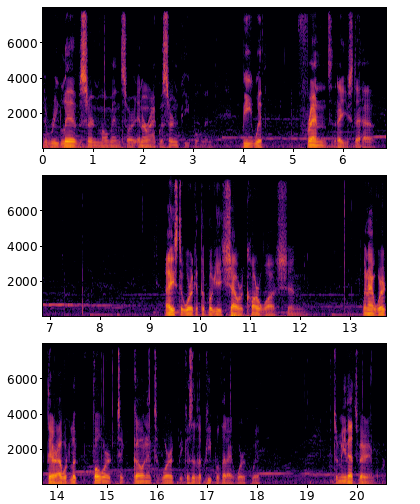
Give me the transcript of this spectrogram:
relive certain moments or interact with certain people and be with friends that I used to have. I used to work at the buggy Shower Car Wash, and when I worked there, I would look forward to going into work because of the people that I work with. To me, that's very important.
